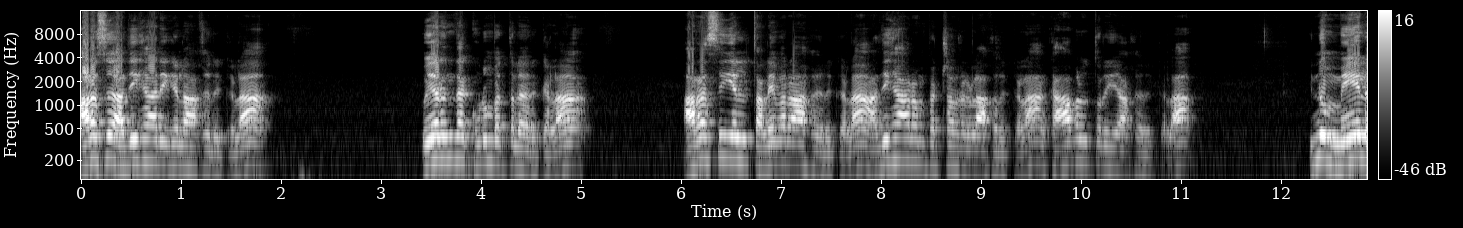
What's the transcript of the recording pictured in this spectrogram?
அரசு அதிகாரிகளாக இருக்கலாம் உயர்ந்த குடும்பத்தில் இருக்கலாம் அரசியல் தலைவராக இருக்கலாம் அதிகாரம் பெற்றவர்களாக இருக்கலாம் காவல்துறையாக இருக்கலாம் இன்னும் மேல்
